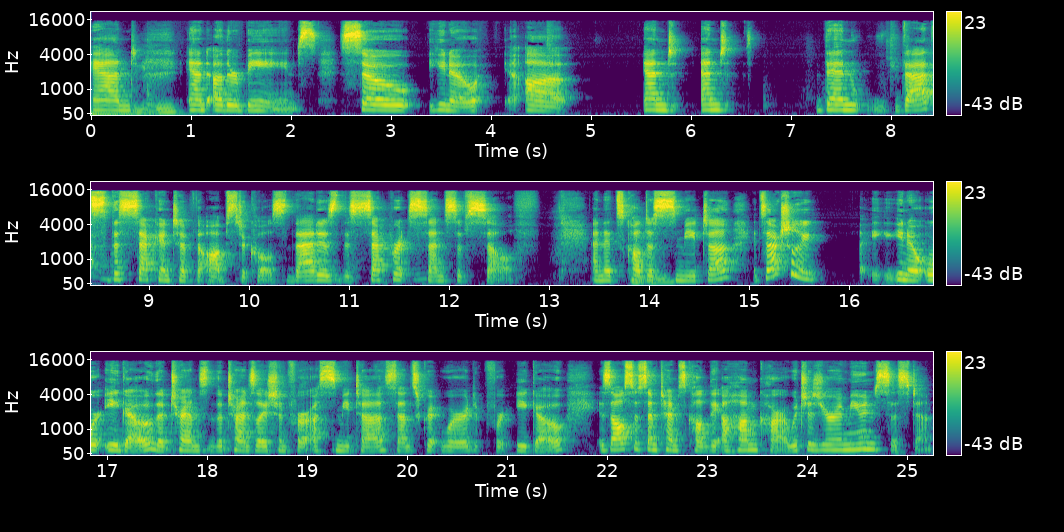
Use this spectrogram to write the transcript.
and mm-hmm. and other beings. So, you know, uh and and then that's the second of the obstacles. That is the separate sense of self. And it's called mm-hmm. asmita. It's actually you know, or ego, the trans the translation for asmita, Sanskrit word for ego, is also sometimes called the ahamkar, which is your immune system.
